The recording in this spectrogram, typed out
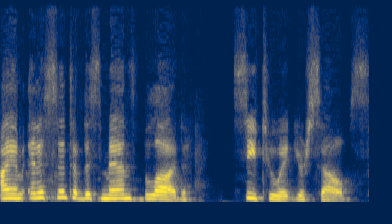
I am innocent of this man's blood. See to it yourselves.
